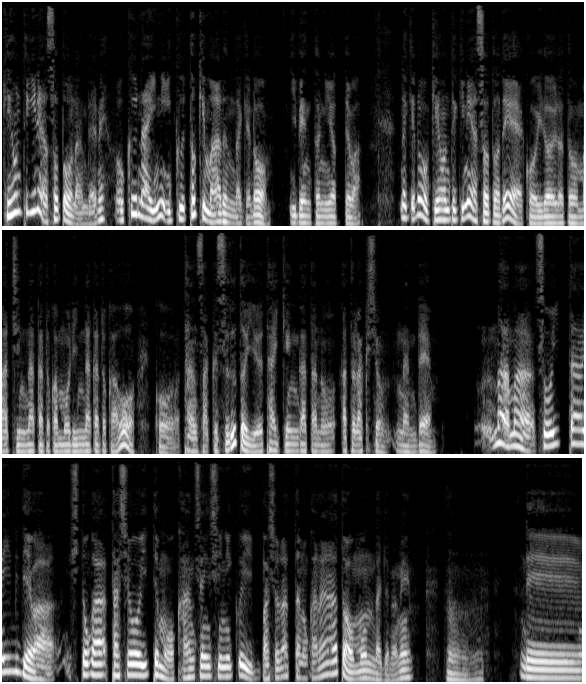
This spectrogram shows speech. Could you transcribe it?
基本的には外なんだよね。屋内に行く時もあるんだけど、イベントによっては。だけど、基本的には外で、こういろいろと街の中とか森の中とかを、こう探索するという体験型のアトラクションなんで、まあまあ、そういった意味では、人が多少いても感染しにくい場所だったのかなとは思うんだけどね。うん。で、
